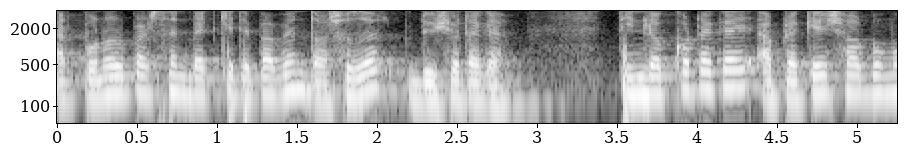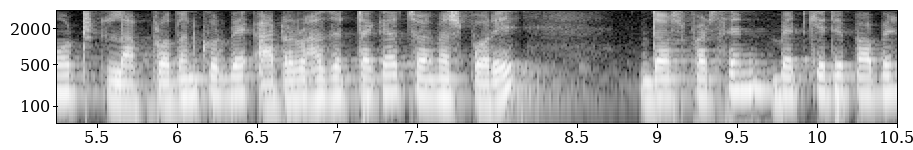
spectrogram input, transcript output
আর পনেরো পার্সেন্ট ব্যাট কেটে পাবেন দশ হাজার দুইশো টাকা। তিন লক্ষ টাকায় আপনাকে সর্বমোট লাভ প্রদান করবে আঠারো হাজার টাকা ছয় মাস পরে। দশ পার্সেন্ট ব্যাট কেটে পাবেন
